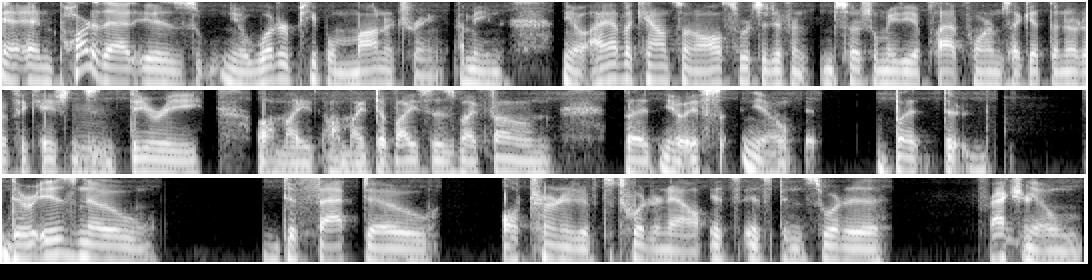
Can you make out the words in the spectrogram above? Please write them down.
and, and part of that is you know what are people monitoring? I mean you know i have accounts on all sorts of different social media platforms. I get the notifications in mm. theory on my on my devices my phone. But you know if you know but there there is no de facto alternative to twitter now. It's it's been sort of Fractured. you know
